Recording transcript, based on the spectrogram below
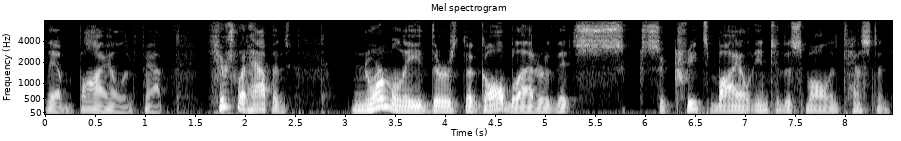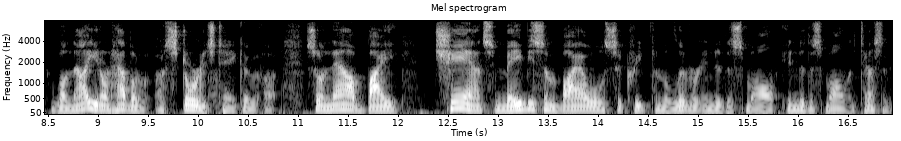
They have bile and fat. Here's what happens normally there's the gallbladder that secretes bile into the small intestine. Well, now you don't have a, a storage tank. uh, uh, so now by chance maybe some bile will secrete from the liver into the small into the small intestine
